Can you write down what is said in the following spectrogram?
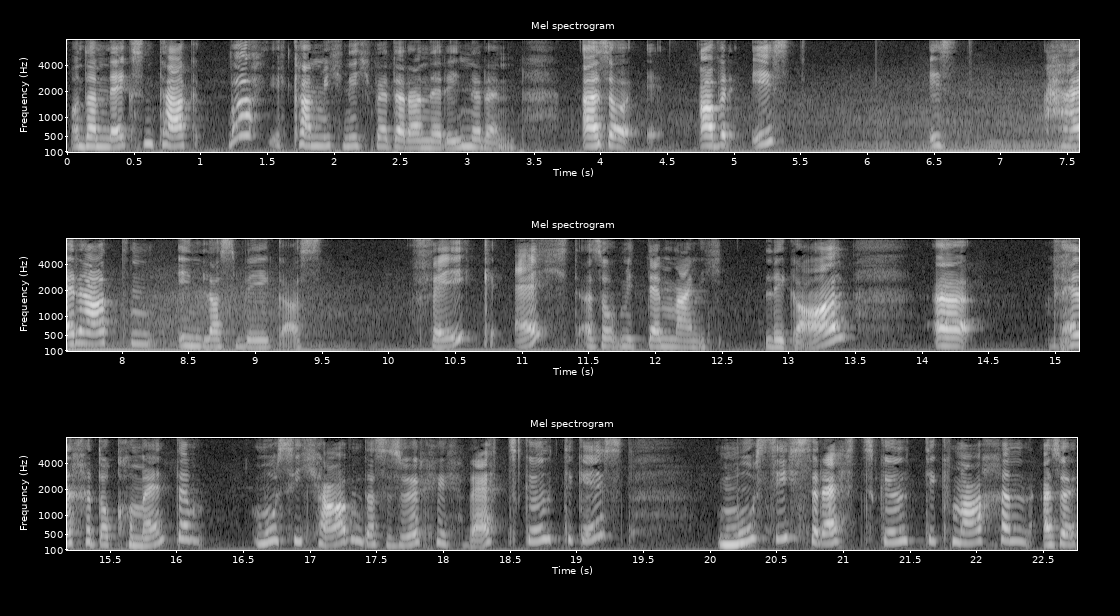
und am nächsten Tag, ah, ich kann mich nicht mehr daran erinnern. Also, äh, aber ist, ist heiraten in Las Vegas fake, echt? Also mit dem meine ich legal. Äh, welche Dokumente muss ich haben, dass es wirklich rechtsgültig ist? Muss ich es rechtsgültig machen? Also äh,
